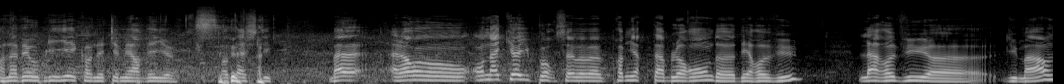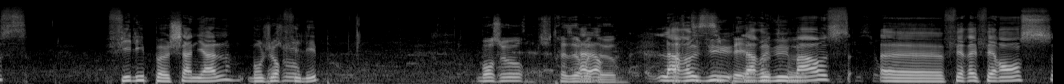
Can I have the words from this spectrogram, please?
On avait oublié qu'on était merveilleux. Fantastique. bah, alors, on, accueille pour cette première table ronde des revues la revue euh, du Mouse, Philippe Chagnal. Bonjour, Philippe. Bonjour, je suis très heureux de la revue, la revue Mouse euh, fait référence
